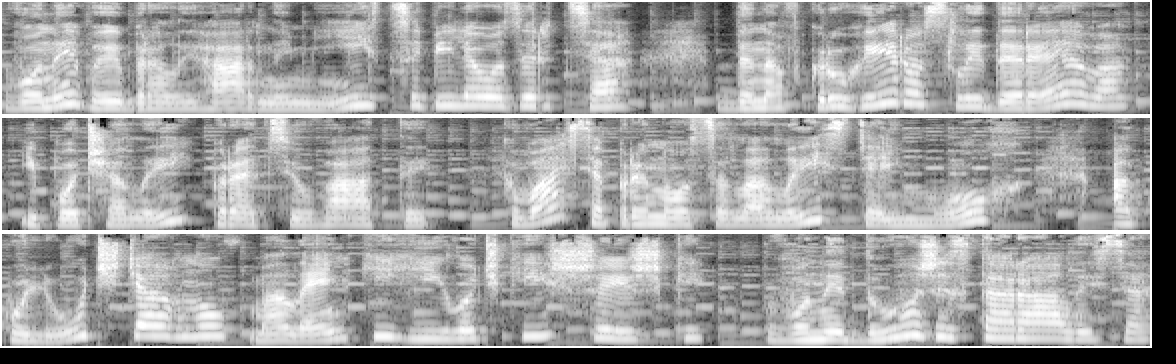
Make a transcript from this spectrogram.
Вони вибрали гарне місце біля озерця, де навкруги росли дерева, і почали працювати. Квася приносила листя й мох, а колюч тягнув маленькі гілочки й шишки. Вони дуже старалися,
